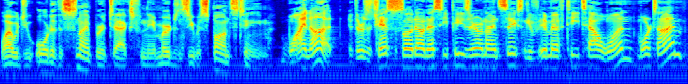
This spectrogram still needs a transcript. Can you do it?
why would you order the sniper attacks from the emergency response team? Why not? If there was a chance to slow down SCP 096 and give MFT Tau 1 more time,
